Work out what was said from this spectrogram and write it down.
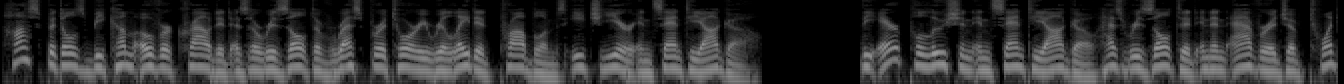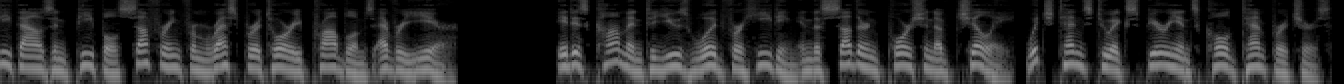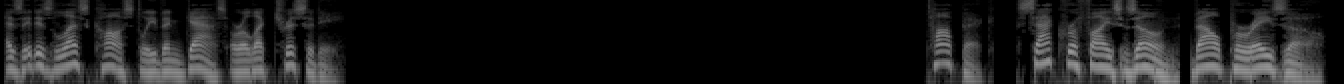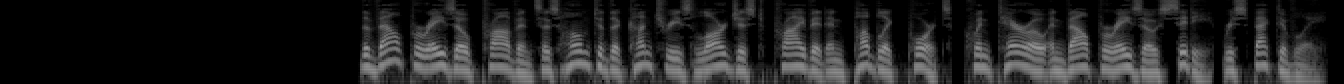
Hospitals become overcrowded as a result of respiratory-related problems each year in Santiago. The air pollution in Santiago has resulted in an average of 20,000 people suffering from respiratory problems every year. It is common to use wood for heating in the southern portion of Chile, which tends to experience cold temperatures, as it is less costly than gas or electricity. Sacrifice Zone, Valparaiso The Valparaiso province is home to the country's largest private and public ports, Quintero and Valparaiso City, respectively.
